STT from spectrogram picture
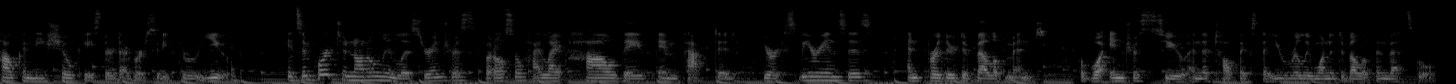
how can they showcase their diversity through you. It's important to not only list your interests but also highlight how they've impacted your experiences and further development of what interests you and the topics that you really want to develop in vet school.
